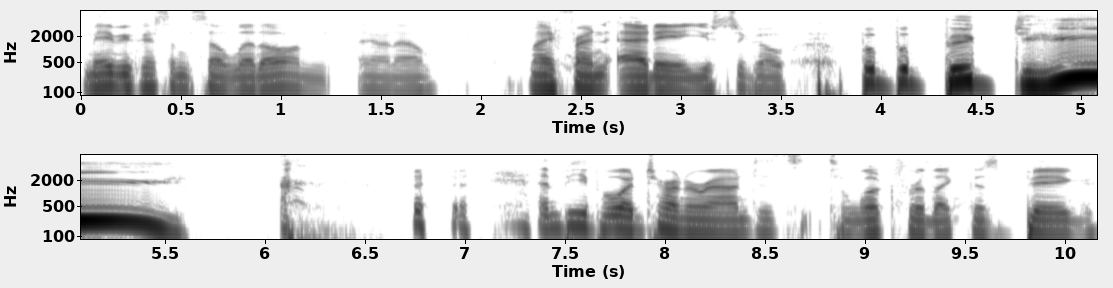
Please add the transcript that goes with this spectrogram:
Maybe because I'm so little and I don't know. My friend Eddie used to go, "Big D." and people would turn around to to look for like this big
